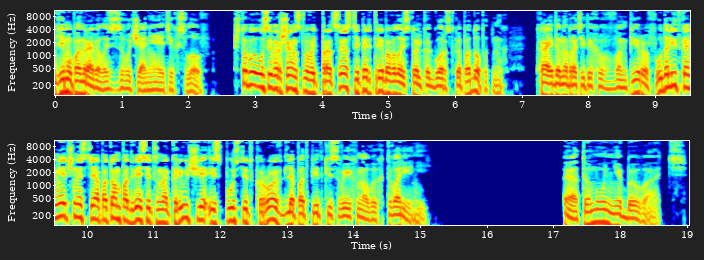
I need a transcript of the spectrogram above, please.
Ему понравилось звучание этих слов. Чтобы усовершенствовать процесс, теперь требовалось только горстка подопытных. Хайден обратит их в вампиров, удалит конечности, а потом подвесит на крючья и спустит кровь для подпитки своих новых творений. Этому не бывать.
